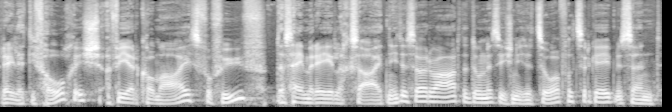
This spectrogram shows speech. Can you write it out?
relativ hoch ist, 4,1 von 5. Das haben wir ehrlich gesagt nicht so erwartet und es ist nicht ein Zufallsergebnis. Es sind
